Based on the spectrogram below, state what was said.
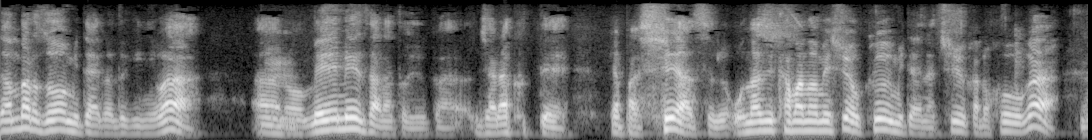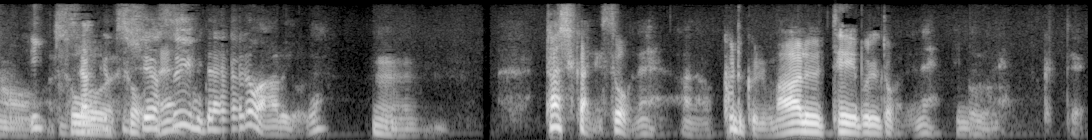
頑張るぞみたいな時には、あの、う命名皿というか、じゃなくて、やっぱシェアする、同じ釜の飯を食うみたいな中華の方が、うん一気団結しやすいみたいなのはあるよね。うん。確かにそうね。あの、くるくる回るテーブルとかでね、みんなでね、食って。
